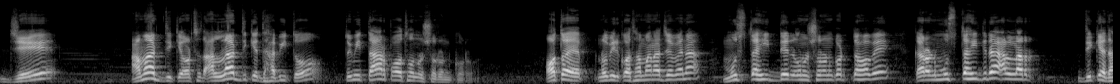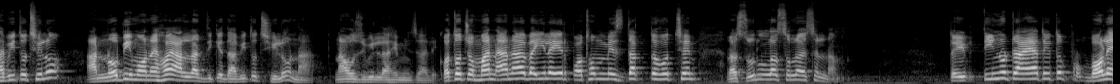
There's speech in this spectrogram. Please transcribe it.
যে আমার দিকে, অর্থাৎ আল্লাহর দিকে ধাবিত, তুমি তার পথ অনুসরণ করো। অতএব নবীর কথা মানা যাবে না, মুস্তাহিদদের অনুসরণ করতে হবে, কারণ মুস্তাহিদরা আল্লাহর দিকে ধাবিত ছিল, আর নবী মনে হয় আল্লাহর দিকে ধাবিত ছিল না। নাউজবিল্লাহ মিন জালিক অথচ মান আনা বা এর প্রথম মেজদাক্ত হচ্ছেন রাসূলুল্লাহ সাল্লাহ সাল্লাম তো এই তিনটা আয়াতে তো বলে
